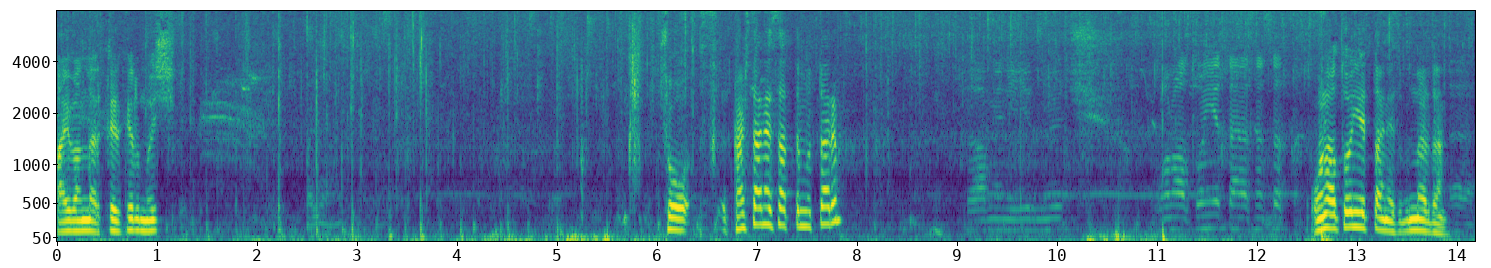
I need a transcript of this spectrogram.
Hayvanlar kırkılmış. Çoğu, kaç tane sattın muhtarım? Tahmini 23, 16-17 tanesini sattım. 16-17 tanesi bunlardan Evet.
